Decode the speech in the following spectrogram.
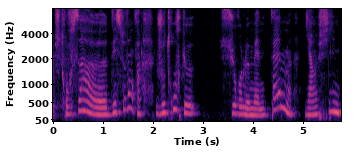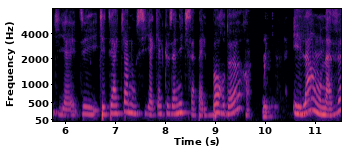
Je trouve ça euh, décevant. Enfin, je trouve que sur le même thème, il y a un film qui a été qui était à Cannes aussi il y a quelques années qui s'appelle Border. Oui. Et là, on avait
